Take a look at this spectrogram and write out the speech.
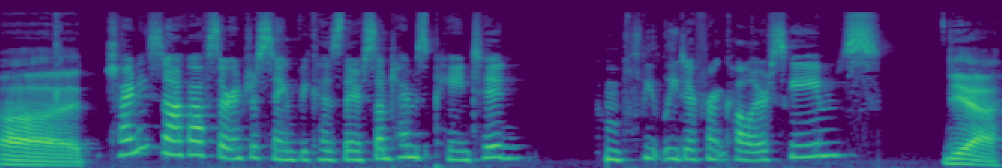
uh Chinese knockoffs are interesting because they're sometimes painted completely different color schemes, yeah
